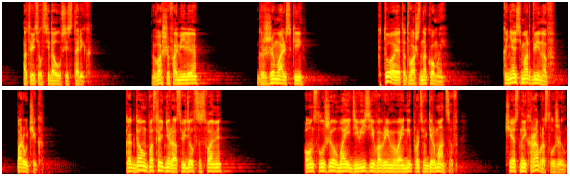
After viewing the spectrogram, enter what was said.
— ответил седоусый старик. Ваша фамилия? Гржемальский. Кто этот ваш знакомый? Князь Мордвинов, поручик. Когда он последний раз виделся с вами? Он служил в моей дивизии во время войны против германцев. Честно и храбро служил.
